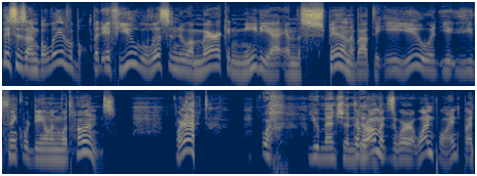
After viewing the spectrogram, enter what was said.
This is unbelievable. But if you listen to American media and the spin about the EU, it- you, you'd think we're dealing with Huns. We're not. Well, you mentioned The uh, Romans were at one point, but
